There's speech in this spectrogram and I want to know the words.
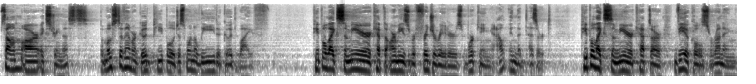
Some are extremists, but most of them are good people who just want to lead a good life. People like Samir kept the army's refrigerators working out in the desert. People like Samir kept our vehicles running.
